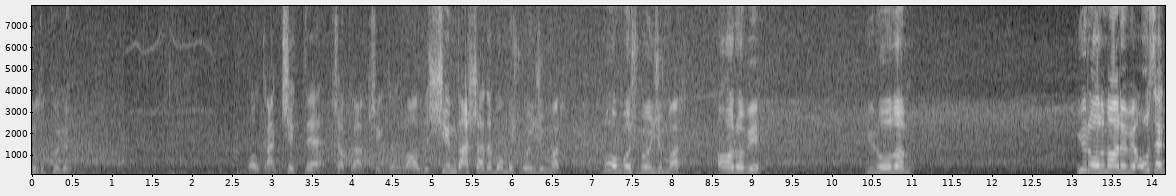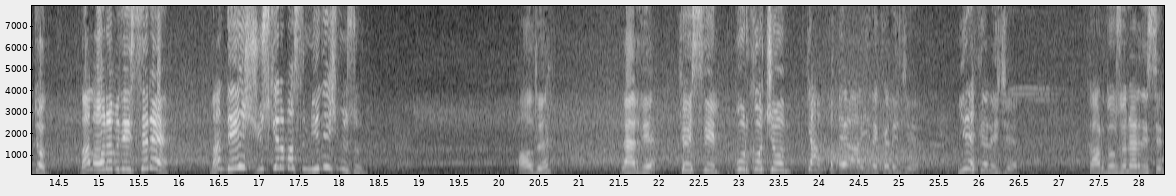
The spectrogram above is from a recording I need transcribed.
Yuduk golü. Volkan çıktı. Çok rahat bir şekilde aldı. Şimdi aşağıda bomboş bir oyuncum var. Bomboş bir oyuncum var. Arobi. Yürü oğlum. Yürü oğlum Arobi. Offside yok. Lan Arobi değişsene. Lan değiş. Yüz kere bastım. Niye değişmiyorsun? Aldı. Verdi. Festil. Vur koçum. Yapma ya. Yine kaleci. Yine kaleci. Cardozo neredesin?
